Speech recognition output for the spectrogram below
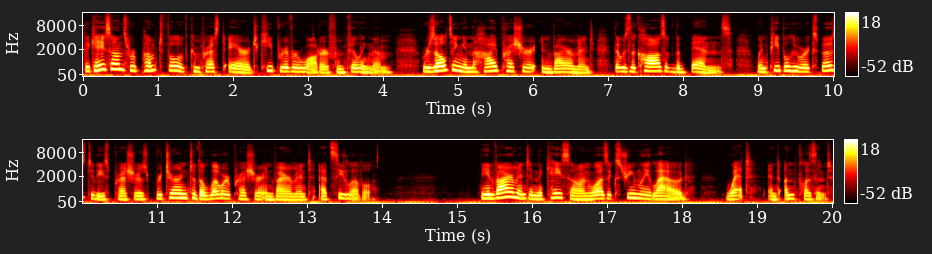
The caissons were pumped full of compressed air to keep river water from filling them, resulting in the high pressure environment that was the cause of the bends when people who were exposed to these pressures returned to the lower pressure environment at sea level. The environment in the caisson was extremely loud, wet, and unpleasant.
